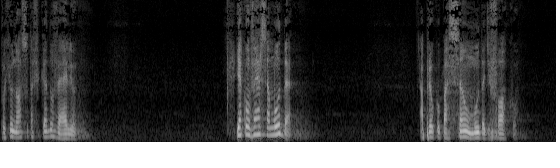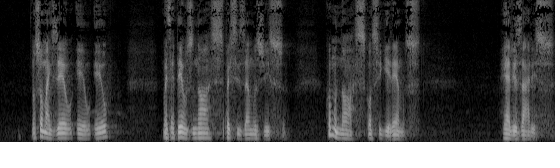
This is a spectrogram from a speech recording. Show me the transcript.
porque o nosso está ficando velho. E a conversa muda. A preocupação muda de foco. Não sou mais eu, eu, eu, mas é Deus, nós precisamos disso. Como nós conseguiremos realizar isso?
